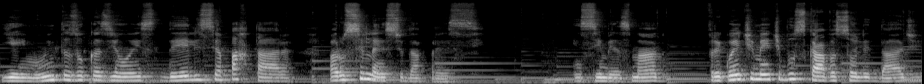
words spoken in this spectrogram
e em muitas ocasiões dele se apartara para o silêncio da prece. Em si mesmado, frequentemente buscava soledade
